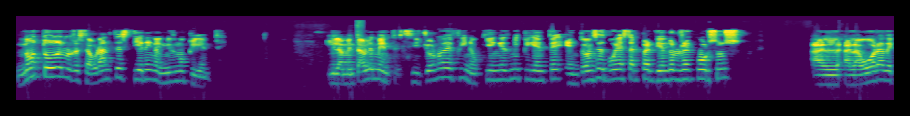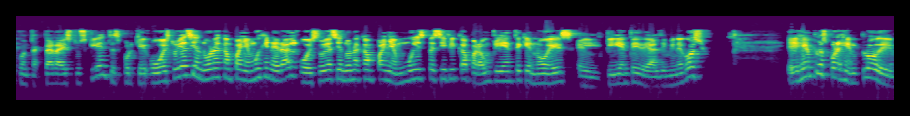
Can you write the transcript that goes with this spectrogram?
no todos los restaurantes tienen el mismo cliente. Y lamentablemente, si yo no defino quién es mi cliente, entonces voy a estar perdiendo los recursos a la hora de contactar a estos clientes, porque o estoy haciendo una campaña muy general o estoy haciendo una campaña muy específica para un cliente que no es el cliente ideal de mi negocio. Ejemplos, por ejemplo, de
